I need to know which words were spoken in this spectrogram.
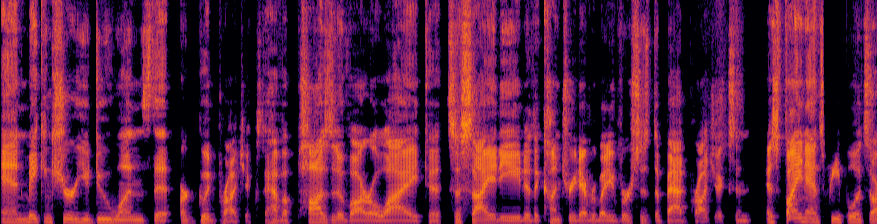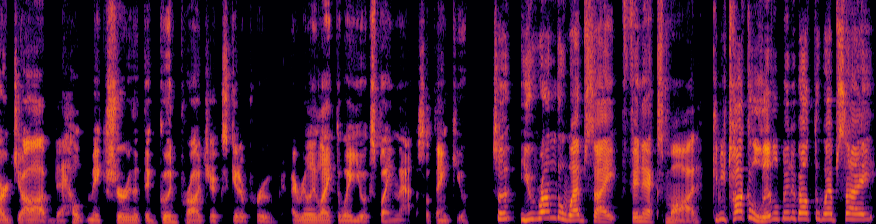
and making sure you do ones that are good projects to have a positive ROI to society, to the country, to everybody versus the bad projects. And as finance people, it's our job to help make sure that the good projects get approved. I really like the way you explain that. So thank you. So you run the website Finexmod. Can you talk a little bit about the website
